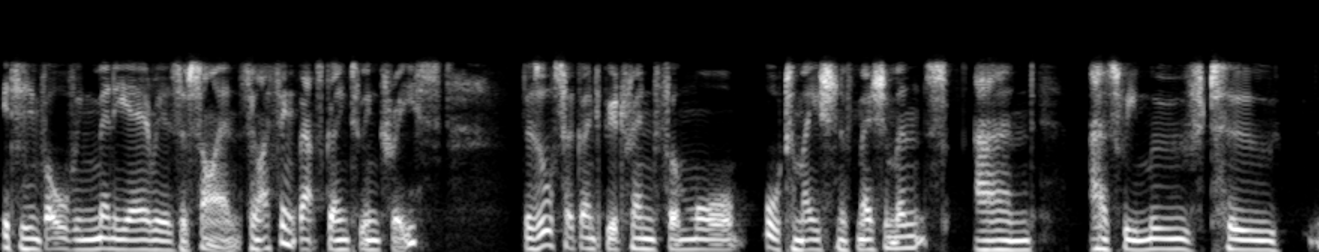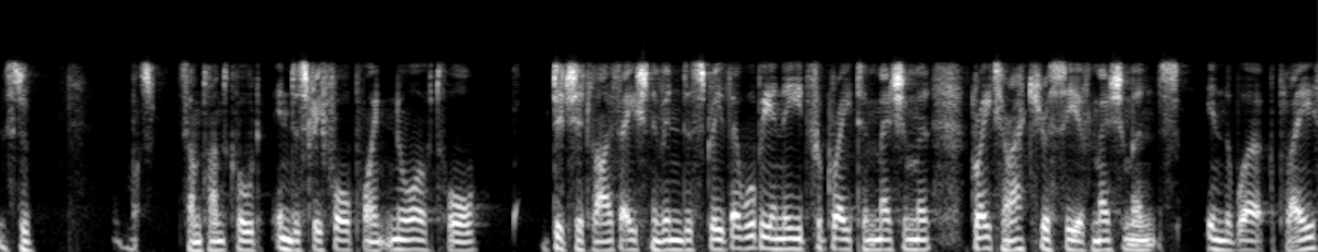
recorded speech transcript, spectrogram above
It is involving many areas of science, and I think that's going to increase. There's also going to be a trend for more automation of measurements, and as we move to sort of what's sometimes called Industry 4.0 or digitalization of industry, there will be a need for greater measurement, greater accuracy of measurements, in the workplace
